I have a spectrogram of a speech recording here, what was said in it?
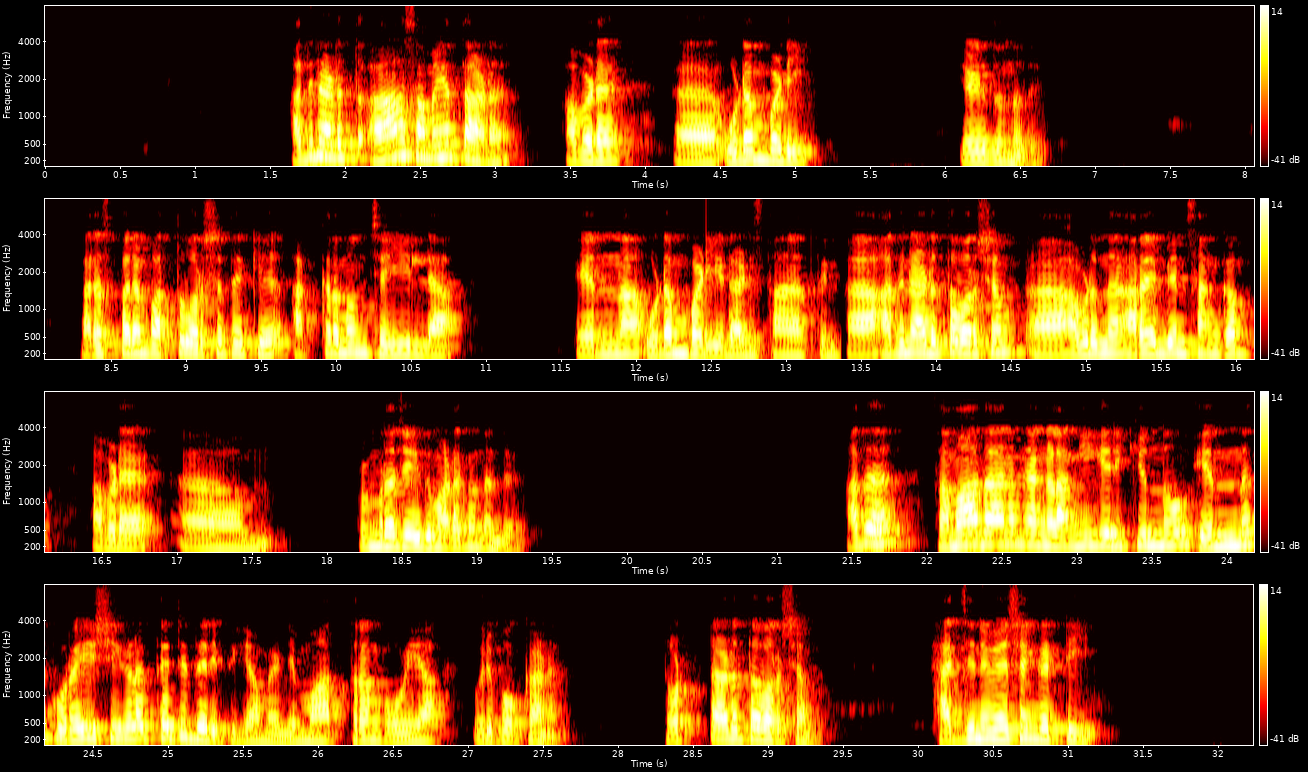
അതിനടുത്ത് ആ സമയത്താണ് അവിടെ ഉടമ്പടി എഴുതുന്നത്. പരസ്പരം പത്ത് വർഷത്തേക്ക് അക്രമം ചെയ്യില്ല എന്ന ഉടമ്പടിയുടെ അടിസ്ഥാനത്തിൽ അതിനടുത്ത വർഷം അവിടുന്ന് അറേബ്യൻ സംഘം അവിടെ ഉമ്ര ചെയ്ത് മടങ്ങുന്നുണ്ട്. അത് സമാധാനം ഞങ്ങൾ അംഗീകരിക്കുന്നു എന്ന് കുറേശികളെ തെറ്റിദ്ധരിപ്പിക്കാൻ വേണ്ടി മാത്രം പോയ ഒരു പോക്കാണ്. തൊട്ടടുത്ത വർഷം ഹജ്ജിന് വേഷം കെട്ടി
